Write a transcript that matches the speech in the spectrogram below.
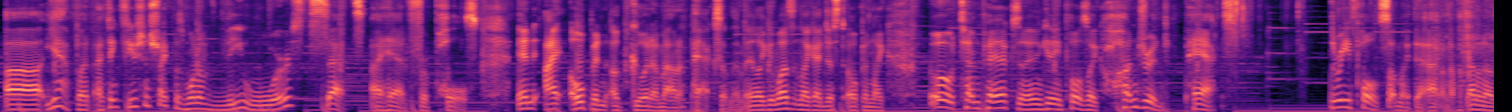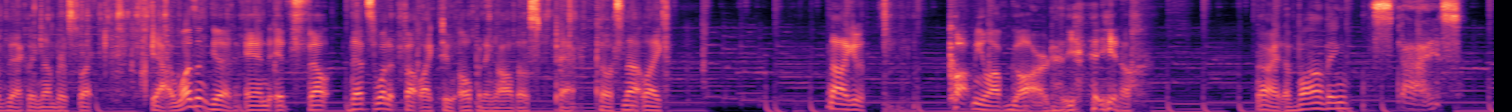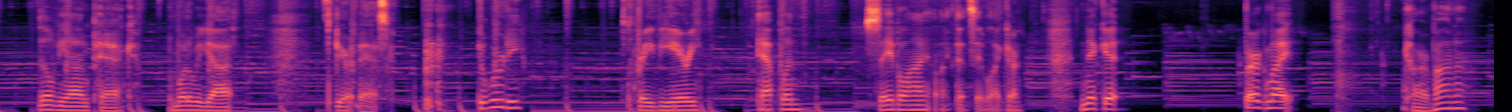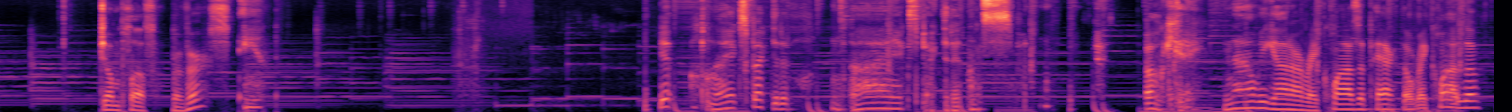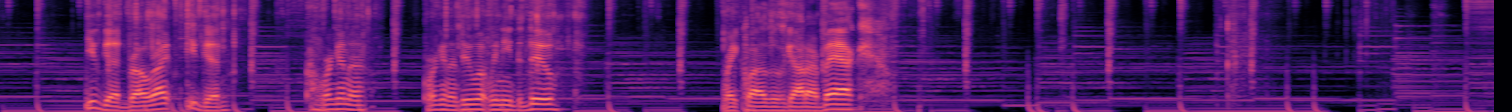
Uh, yeah, but I think Fusion Strike was one of the worst sets I had for pulls. And I opened a good amount of packs of them. And like it wasn't like I just opened like, oh, 10 packs and I didn't get any pulls, like 100 packs. Three pulls, something like that. I don't know. I don't know exactly numbers, but yeah, it wasn't good. And it felt that's what it felt like to opening all those packs. So it's not like not like it caught me off guard, you know. All right, evolving skies. Sylveon pack. What do we got? Spirit Mask. Gordy. Braviary. Applin. Sableye. I like that Sableye card. Nickit. Bergmite. Carvanha. Jumpluff Reverse. And... Yep, I expected it. I expected it. Let's... Okay, now we got our Rayquaza pack, though. Rayquaza, you good, bro, right? You good. We're gonna we're gonna do what we need to do. Rayquaza's got our back.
